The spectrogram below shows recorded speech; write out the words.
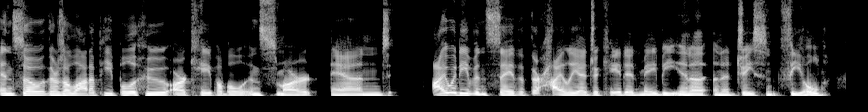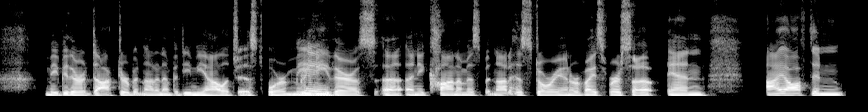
And so there's a lot of people who are capable and smart. And I would even say that they're highly educated, maybe in a, an adjacent field. Maybe they're a doctor, but not an epidemiologist, or maybe right. they're a, an economist, but not a historian, or vice versa. And I often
